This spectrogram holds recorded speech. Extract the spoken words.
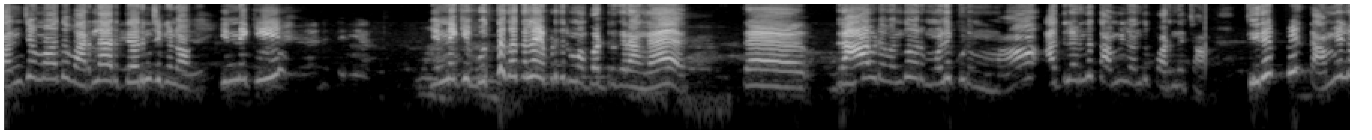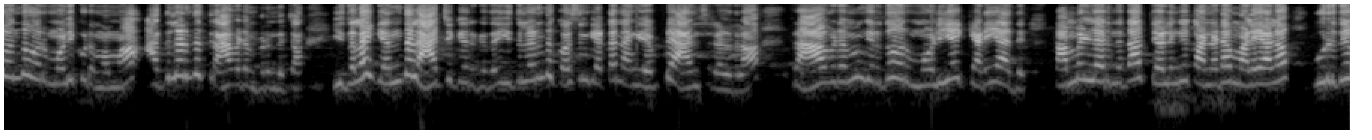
கொஞ்சமாவது வரலாறு தெரிஞ்சுக்கணும். இன்னைக்கு இன்னைக்கு புத்தகத்துல எப்படி திரும்ப போட்டிருக்கிறாங்க? திராவிட வந்து ஒரு மொழி குடும்பமா? அதுல இருந்து தமிழ் வந்து பிறந்துச்சான் திருப்பி தமிழ் வந்து ஒரு மொழி குடும்பமா? அதுல இருந்து திராவிடம் பிறந்துச்சா இதெல்லாம் எந்த லாஜிக் இருக்குது? இதுல இருந்து கொஸ்டின் கேட்டா நாங்க எப்படி ஆன்சர் எழுதலாம்? திராவிடம்ங்கிறது ஒரு மொழியே கிடையாது. தமிழ்ல இருந்து தான் தெலுங்கு கன்னடம் மலையாளம் உருது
